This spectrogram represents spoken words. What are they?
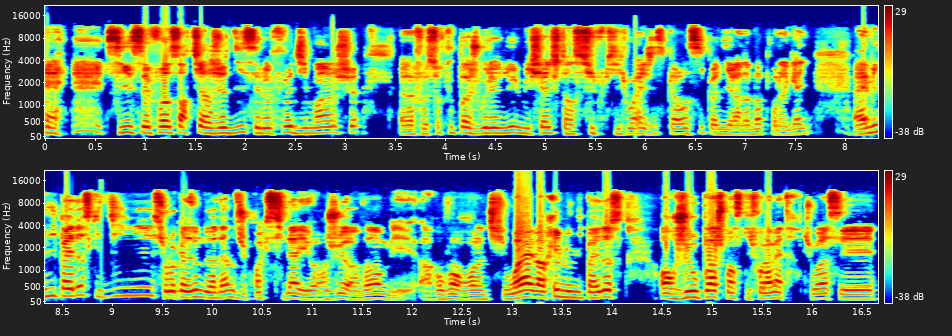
S'ils se font sortir jeudi, c'est le feu dimanche. Euh, faut surtout pas jouer le nul, Michel, je t'en supplie. Ouais, j'espère aussi qu'on ira là-bas pour la gagne. Euh, Mini Paidos qui dit, sur l'occasion de Adams, je crois que Sida est hors jeu avant, mais à revoir ralenti. Ouais, mais après, Mini Paidos, hors jeu ou pas, je pense qu'il faut la mettre. Tu vois, c'est,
